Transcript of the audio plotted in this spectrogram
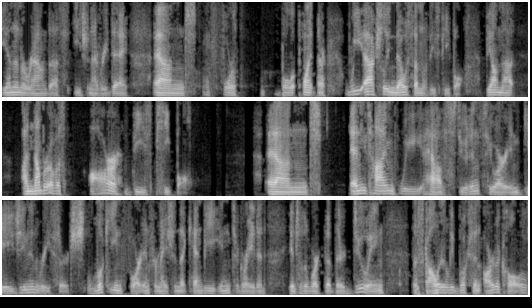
in and around us each and every day. And fourth bullet point there, we actually know some of these people. Beyond that, a number of us are these people. And anytime we have students who are engaging in research, looking for information that can be integrated into the work that they're doing, the scholarly books and articles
